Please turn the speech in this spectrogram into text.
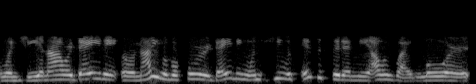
when G and I were dating, or not even before we were dating, when he was interested in me, I was like, Lord,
